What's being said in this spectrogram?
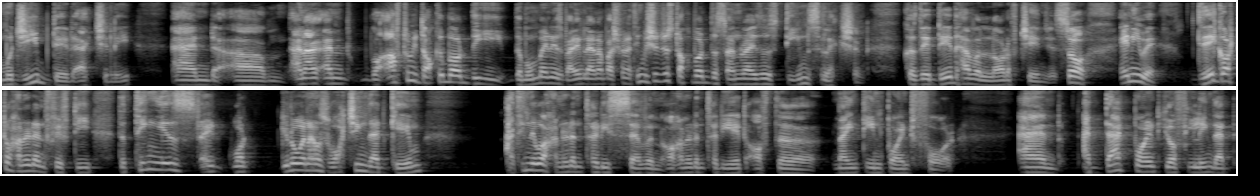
Mujib did actually. And um, and I, and after we talk about the the Mumbai Indians batting lineup, Ashwin, I think we should just talk about the Sunrisers team selection because they did have a lot of changes. So anyway, they got to 150. The thing is, right, what you know, when I was watching that game, I think they were 137 or 138 of the 19.4. And at that point, you're feeling that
